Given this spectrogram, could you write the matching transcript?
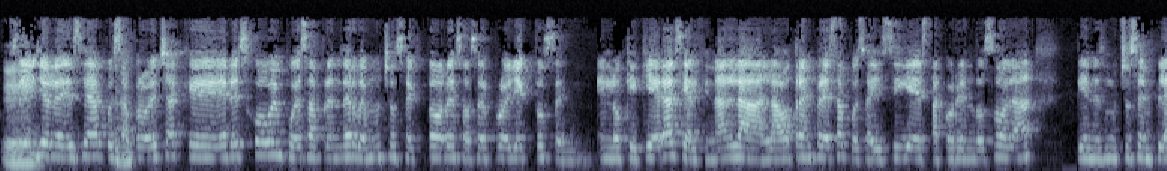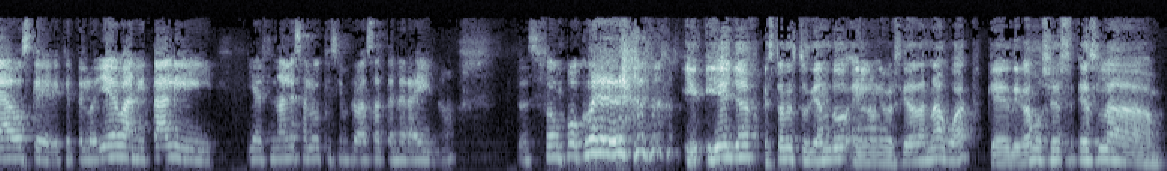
Eh, sí, yo le decía, pues aprovecha que eres joven, puedes aprender de muchos sectores, hacer proyectos en, en lo que quieras y al final la, la, otra empresa, pues ahí sigue, está corriendo sola, tienes muchos empleados que, que te lo llevan y tal, y, y, al final es algo que siempre vas a tener ahí, ¿no? Entonces fue un poco el... y, y, ella estaba estudiando en la Universidad de Anáhuac, que digamos es, es la,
